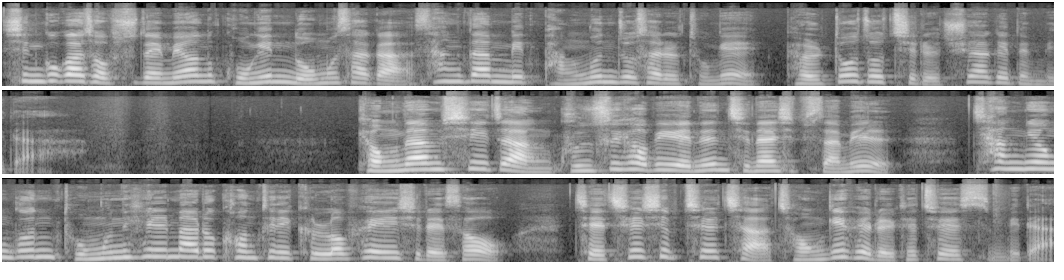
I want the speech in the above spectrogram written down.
신고가 접수되면 공인 노무사가 상담 및 방문 조사를 통해 별도 조치를 취하게 됩니다. 경남시장 군수협의회는 지난 13일 창녕군 동운 힐마루 컨트리클럽 회의실에서 제77차 정기회를 개최했습니다.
